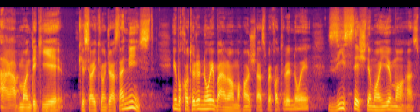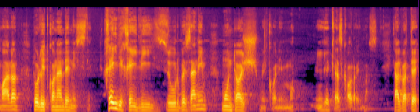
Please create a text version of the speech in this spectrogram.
عقب ماندگی کسایی که اونجا هستن نیست. این به خاطر نوع برنامه هاش هست به خاطر نوع زیست اجتماعی ما هست. ما الان تولید کننده نیستیم. خیلی خیلی زور بزنیم منتاج می‌کنیم ما. این یکی از کارهای ماست. که البته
